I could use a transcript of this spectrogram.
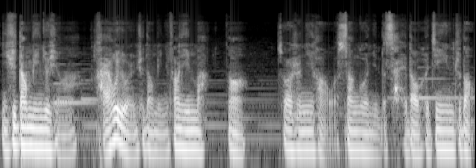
你去当兵就行啊，还会有人去当兵，你放心吧。啊。周老师你好，我上过你的财道和经营之道，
